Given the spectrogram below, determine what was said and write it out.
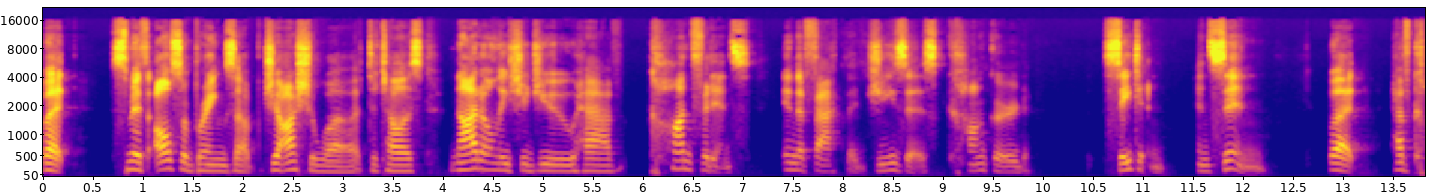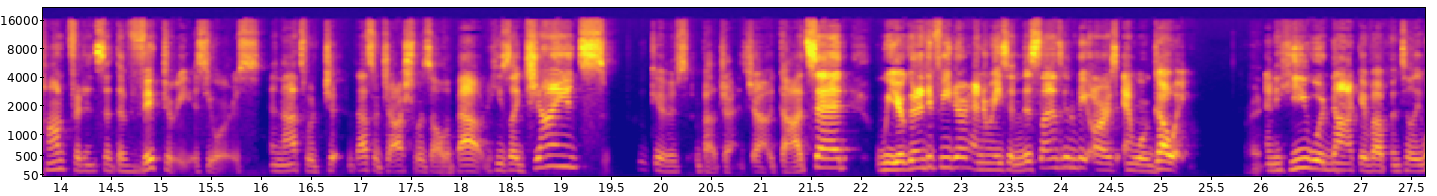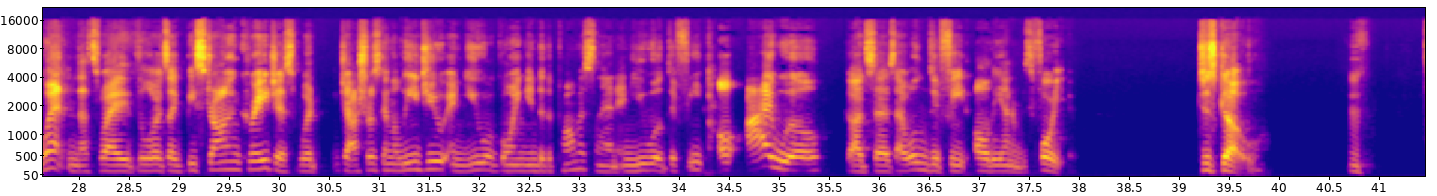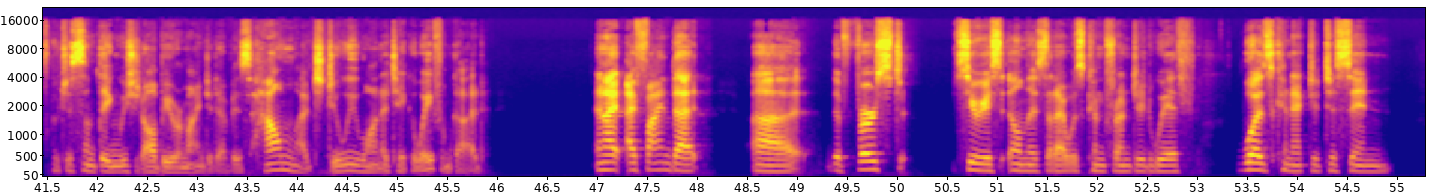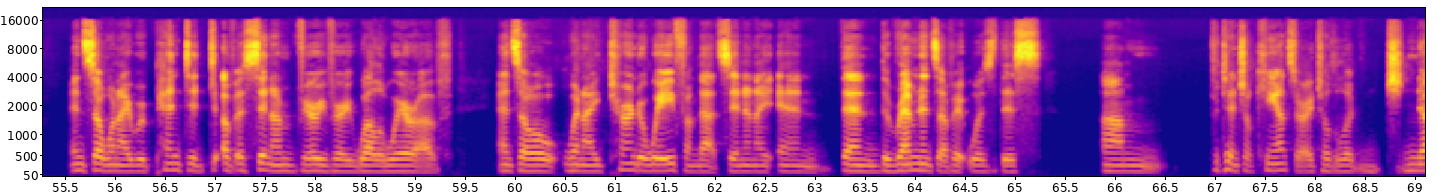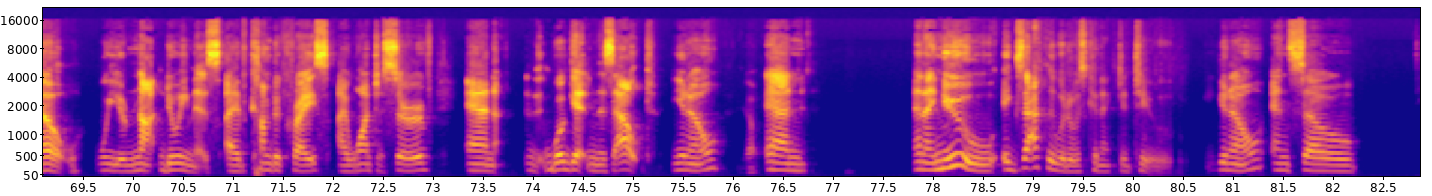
But Smith also brings up Joshua to tell us not only should you have confidence in the fact that Jesus conquered Satan and sin, but have confidence that the victory is yours. And that's what that's what joshua's all about. He's like giants who cares about giants? God said we are going to defeat our enemies and this land is going to be ours and we're going right. and he would not give up until he went and that's why the lord's like be strong and courageous what joshua's going to lead you and you are going into the promised land and you will defeat all i will god says i will defeat all the enemies for you just go which is something we should all be reminded of is how much do we want to take away from God? And I, I find that uh, the first serious illness that I was confronted with was connected to sin. And so when I repented of a sin I'm very, very well aware of. And so when I turned away from that sin and I and then the remnants of it was this um potential cancer, I told the Lord, no, we are not doing this. I have come to Christ. I want to serve and we're getting this out, you know? Yep. And and I knew exactly what it was connected to, you know? And so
